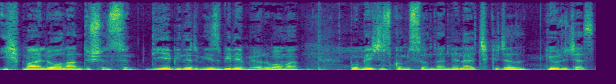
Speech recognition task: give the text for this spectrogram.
ihmali olan düşünsün diyebilir miyiz bilemiyorum ama bu meclis komisyonundan neler çıkacağız göreceğiz.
